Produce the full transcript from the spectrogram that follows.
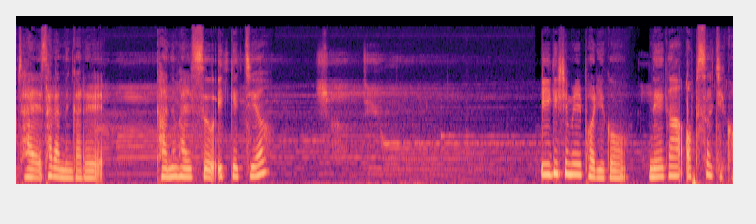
잘 살았는가를 가늠할 수 있겠지요? 이기심을 버리고 내가 없어지고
